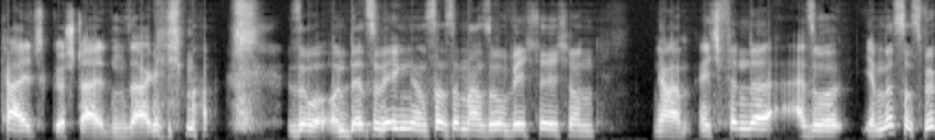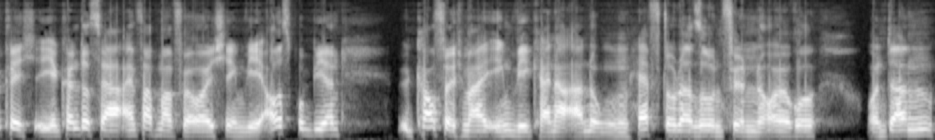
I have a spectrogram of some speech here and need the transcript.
kalt gestalten, sage ich mal. So, und deswegen ist das immer so wichtig und ja, ich finde, also ihr müsst es wirklich, ihr könnt es ja einfach mal für euch irgendwie ausprobieren kauft euch mal irgendwie, keine Ahnung, ein Heft oder so für einen Euro und dann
